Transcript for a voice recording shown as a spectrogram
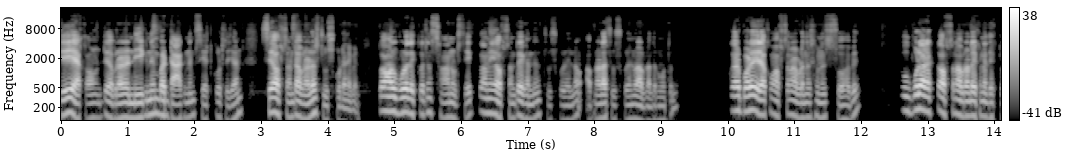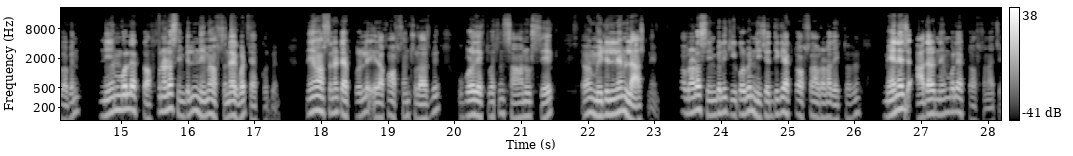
যেই অ্যাকাউন্টে আপনারা নিক নেম বা ডাক নেম সেট করতে চান সেই অপশানটা আপনারা চুজ করে নেবেন। তো আমার উপরে দেখতে পাচ্ছেন সান শেখ তো আমি এই অপশানটা এখান থেকে চুজ করে নিলাম। আপনারা চুজ করে নেবেন আপনাদের মতন। করার পরে এরকম অপশান আপনাদের সামনে শো হবে। তো উপরে আরেকটা অপশান আপনারা এখানে দেখতে পাবেন। নেম বলে একটা অপশান আপনারা সিম্পলি নেমে অপশানে একবার ট্যাপ করবেন। নেম অপশানে ট্যাপ করলে এরকম অপশান চলে আসবে। উপরে দেখতে পাচ্ছেন সাহানুর শেখ এবং মিডল নেম লাস্ট নেম তো আপনারা সিম্পলি কী করবেন, নিচের দিকে একটা অপশান আপনারা দেখতে পাবেন। ম্যানেজ আদার নেম বলে একটা অপশান আছে।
